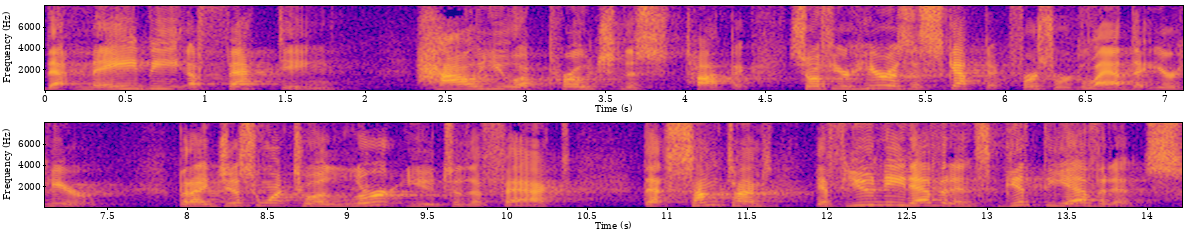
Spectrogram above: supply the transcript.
that may be affecting how you approach this topic. So if you're here as a skeptic, first, we're glad that you're here. But I just want to alert you to the fact that sometimes if you need evidence, get the evidence.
